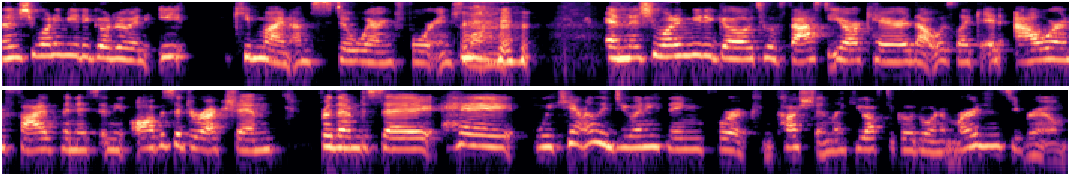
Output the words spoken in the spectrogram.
Then she wanted me to go to an eat. Keep in mind, I'm still wearing four inch long And then she wanted me to go to a fast ER care that was like an hour and five minutes in the opposite direction for them to say, hey, we can't really do anything for a concussion. Like you have to go to an emergency room.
